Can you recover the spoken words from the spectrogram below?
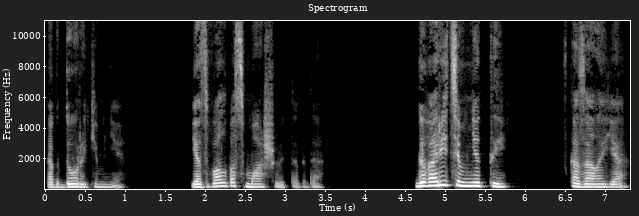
так дороги мне. Я звал вас Машей тогда. «Говорите мне ты», — сказала я.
